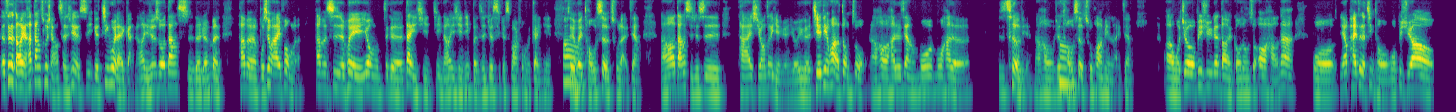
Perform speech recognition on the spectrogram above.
呃，这个导演他当初想要呈现的是一个近未来感，然后也就是说，当时的人们他们不是用 iPhone 了，他们是会用这个戴隐形眼镜，然后隐形眼镜本身就是一个 smartphone 的概念，所以会投射出来这样。然后当时就是他还希望这个演员有一个接电话的动作，然后他就这样摸摸他的就是侧脸，然后就投射出画面来这样。呃，我就必须跟导演沟通说，哦，好，那。我你要拍这个镜头，我必须要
